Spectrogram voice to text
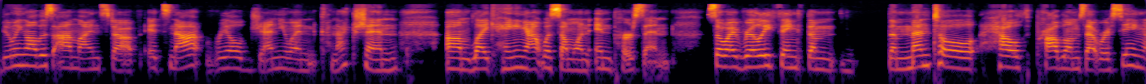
doing all this online stuff, it's not real genuine connection um like hanging out with someone in person. So I really think the the mental health problems that we're seeing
